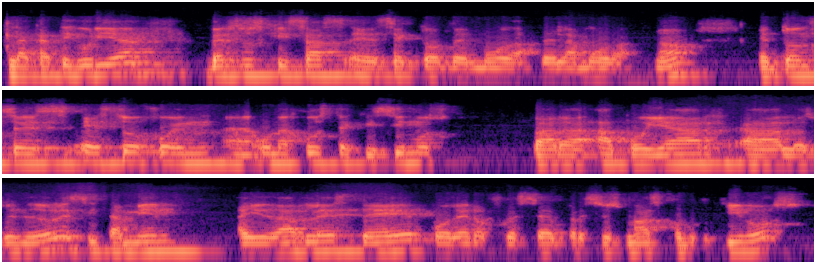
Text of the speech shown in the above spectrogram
la categoría versus quizás el sector de moda, de la moda, ¿no? Entonces, esto fue eh, un ajuste que hicimos para apoyar a los vendedores y también ayudarles de poder ofrecer precios más competitivos.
